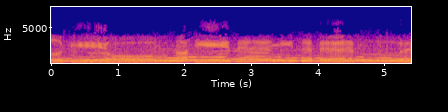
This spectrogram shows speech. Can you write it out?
月を浮かして見せてくれ。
